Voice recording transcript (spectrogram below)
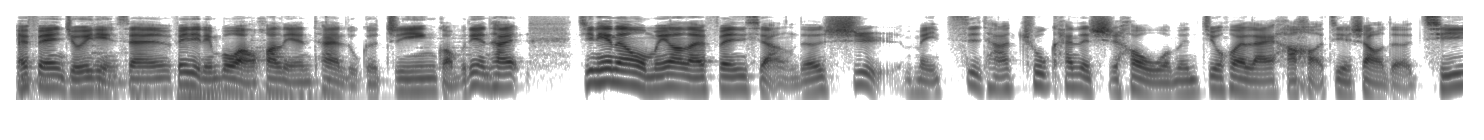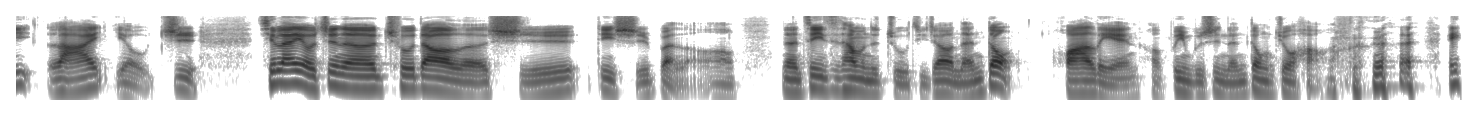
FM 九一点三，飞碟联播网花莲太鲁阁之音广播电台。今天呢，我们要来分享的是每次他出刊的时候，我们就会来好好介绍的《其来有志》。《其来有志》呢，出到了十第十本了啊、那这一次他们的主题叫“能动花莲”，哦，并不是能动就好，哎，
